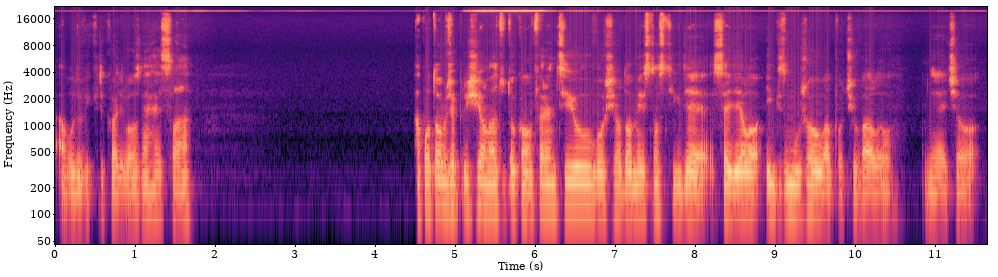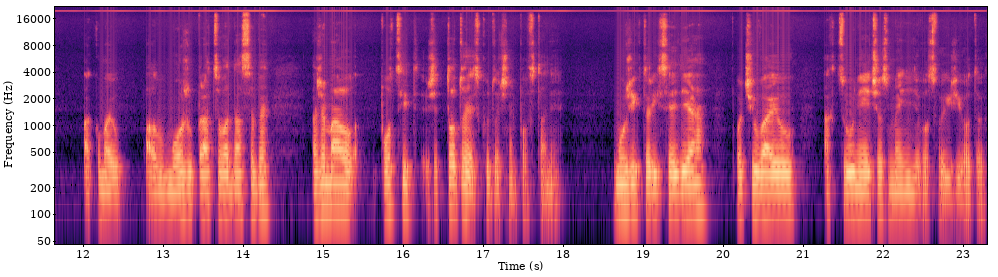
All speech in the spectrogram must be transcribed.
a budú vykrikovať rôzne heslá. A potom, že prišiel na túto konferenciu, vošiel do miestnosti, kde sedelo x mužov a počúvalo niečo, ako majú alebo môžu pracovať na sebe a že mal pocit, že toto je skutočné povstanie. Muži, ktorí sedia, počúvajú a chcú niečo zmeniť vo svojich životoch.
